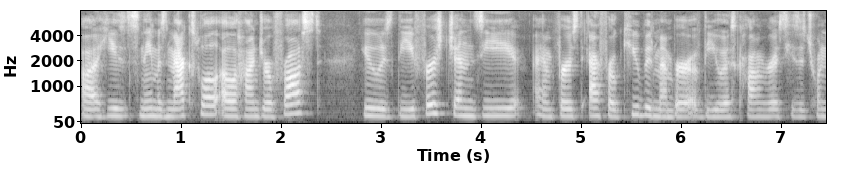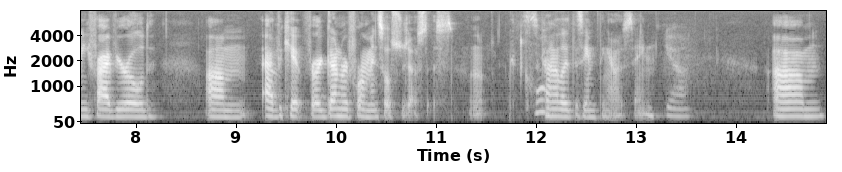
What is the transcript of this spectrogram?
Uh, his name is Maxwell Alejandro Frost. He was the first Gen Z and first Afro-Cuban member of the U.S. Congress. He's a 25 year old um, advocate for gun reform and social justice. Uh, It's Cool. kind of like the same thing I was saying. Yeah. Um,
